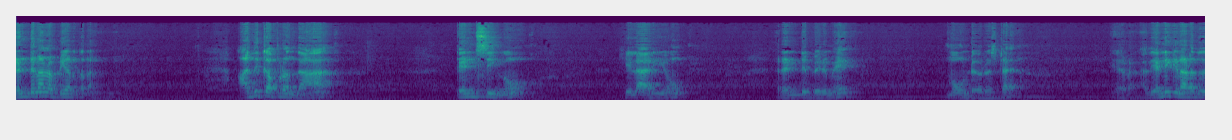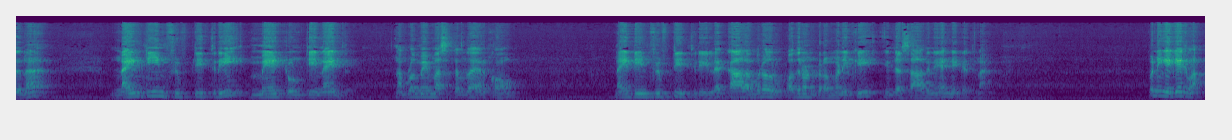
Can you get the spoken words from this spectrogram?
ரெண்டு நாள் அப்படியே இருந்துடுறாங்க அதுக்கப்புறம் தான் டென்சிங்கும் ஹிலாரியும் ரெண்டு பேருமே மவுண்ட் எவரெஸ்ட்டை அது என்றைக்கு நடந்ததுன்னா nineteen fifty three May twenty ninth நம்மளும் மே மாதத்தில் தான் இருக்கோம். நைன்டீன் ஃபிஃப்டி த்ரீல காலம்புற ஒரு பதினொன்றரை மணிக்கு இந்த சாதனையை நிகழ்த்தினாங்க. இப்போ நீங்கள் கேட்கலாம்.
